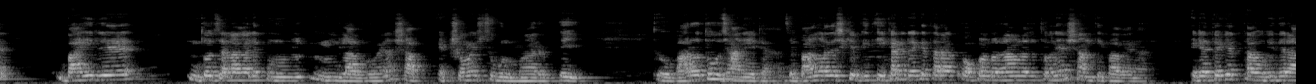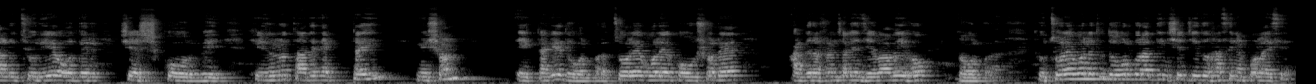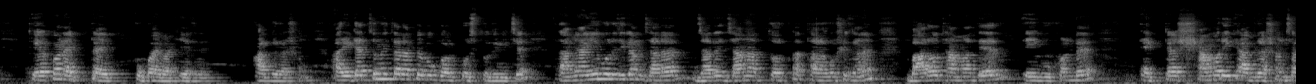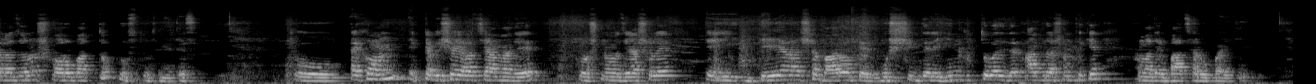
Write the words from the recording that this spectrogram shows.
বাইরে দরজা লাগালে কোনো লাভ হবে না। সাপ একসময় চুগুল মারবেই। তো ভারতও জানে এটা, যে বাংলাদেশকে এখানে রেখে তারা অখণ্ড রাম রাজত্ব নিয়ে শান্তি পাবে না। এটা থেকে তাওহিদের আলু চড়িয়ে ওদের শেষ করবে। সেই জন্য তাদের একটাই মিশন একটাকে দখল করা। চলে বলে কৌশলে, আগ্রাসন চালিয়ে যেভাবেই হোক দখল করা। তো চলে বলে তো দখল করার দিন সে যেহেতু হাসিনা পলাইছে, তো এখন একটাই উপায় বাকি আছে। আগ্রাসন আর এটার জন্যই তারা ব্যাপকভাবে প্রস্তুতি নিচ্ছে। আমি আগে বলেছিলাম, যারা, যাদের জানার দরকার তারা অবশ্যই জানেন, ভারত আমাদের এই ভূখণ্ডে একটা সামরিক আগ্রাসন চালার জন্য সর্বাত্মক প্রস্তুতি নিতেছে। তো এখন একটা বিষয় হচ্ছে আমাদের প্রশ্ন যে আসলে এই দেয়া আসা ভারতের মুসিদদের হিন্দুত্ববাদীদের আগ্রাসন থেকে আমাদের বাঁচার উপায় কি?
